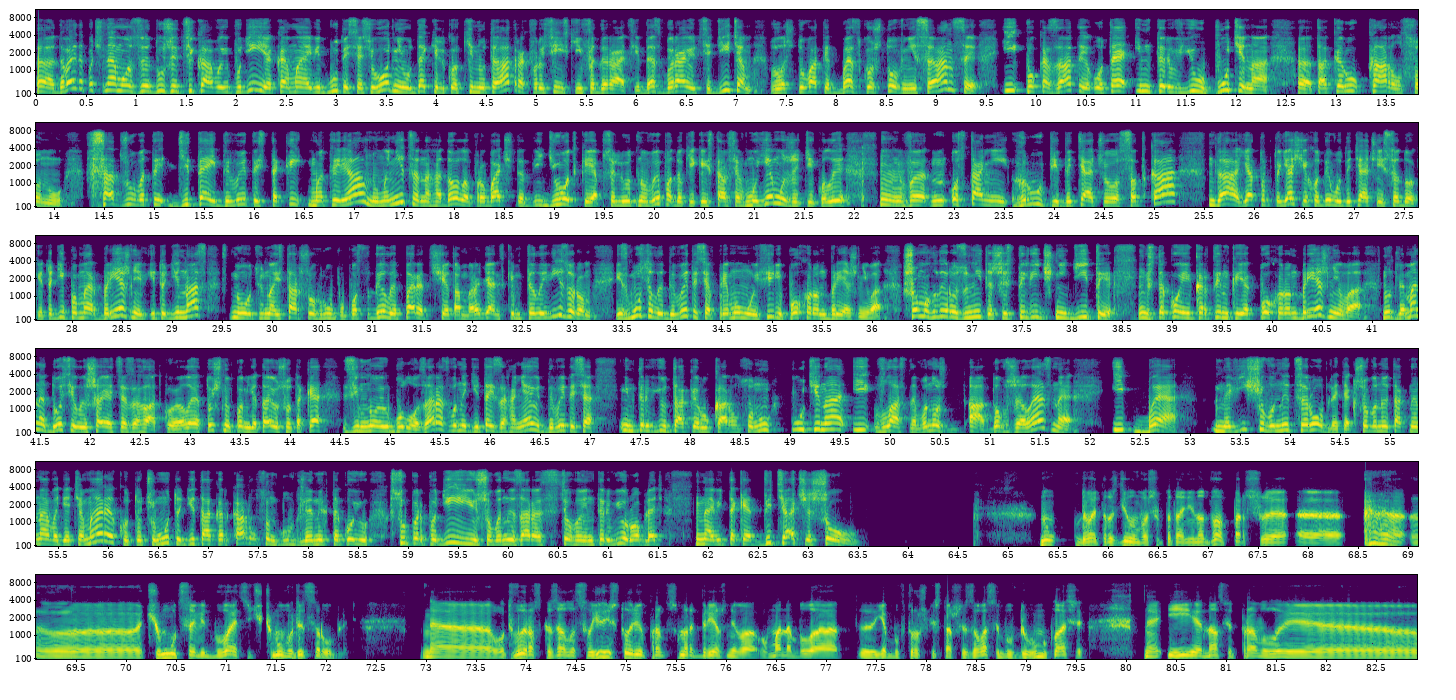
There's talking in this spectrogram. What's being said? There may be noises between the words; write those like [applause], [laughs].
Е, давайте почнемо з дуже цікавої події, яка має відбутися сьогодні у декількох кінотеатрах в Російській Федерації, де збираються дітям влаштувати безкоштовні сеанси і показати оте інтерв'ю Путіна е, та Керу Карлсону, всаджувати дітей, дивитись такий матеріал. Ну мені це нагадало пробачте ідіотський абсолютно випадок, який стався в моєму житті, коли в останній групі дитячого садка, да я тобто я ще ходив у дитячий садок, і тоді помер Брежнєв, і тоді нас ну цю найстаршу групу посадили перед ще там радянським телевізором і змусили дивитися в прямому ефірі похорон Брежнєва. Що могли розуміти шестилічні діти з такої картинки, як похорон Брежнєва? Ну для мене досі лишається загадкою, але я точно пам'ятаю, що таке зі мною було. Зараз вони дітей заганяють дивитися інтерв'ю Такеру Карлсону Путіна, і власне воно ж а довжелезне і б навіщо вони це роблять? Якщо вони так ненавидять Америку, то чому тоді Такер Карлсон був для них такою суперподією, що вони зараз з цього інтерв'ю роблять навіть таке дитяче шоу? Ну, давайте розділимо ваше питання на два. Перше, е, е, чому це відбувається, чому вони це роблять? Е, от ви розказали свою історію про смерть Брежнєва. У мене була е, я був трошки старший за вас, я був в другому класі, е, і нас відправили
